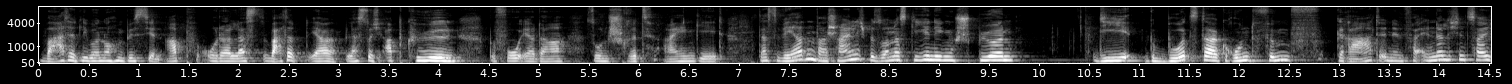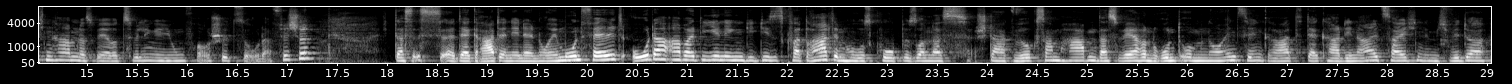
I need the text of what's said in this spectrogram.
wartet lieber noch ein bisschen ab oder lasst, wartet, ja, lasst euch abkühlen, bevor ihr da so einen Schritt eingeht. Das werden wahrscheinlich besonders diejenigen spüren, die Geburtstag rund 5 Grad in den veränderlichen Zeichen haben. Das wäre Zwillinge, Jungfrau, Schütze oder Fische. Das ist äh, der Grad, in den der Neumond fällt. Oder aber diejenigen, die dieses Quadrat im Horoskop besonders stark wirksam haben, das wären rund um 19 Grad der Kardinalzeichen, nämlich Widder,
